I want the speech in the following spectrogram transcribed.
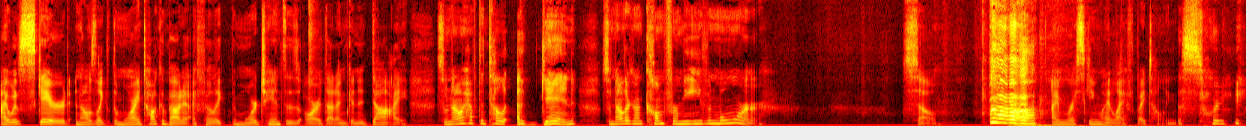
I was scared, and I was like, the more I talk about it, I feel like the more chances are that I'm gonna die. So now I have to tell it again. So now they're gonna come for me even more. So, Ah! I'm risking my life by telling this story.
